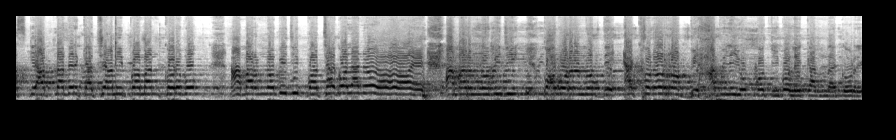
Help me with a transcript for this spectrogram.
আজকে আপনাদের কাছে আমি প্রমাণ করব, আমার নবীজি পচা গলা নয়, আমার নবীজি কবরের মধ্যে এখনও রব্বি হাবিলি উম্মতি বলে কান্না করে।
